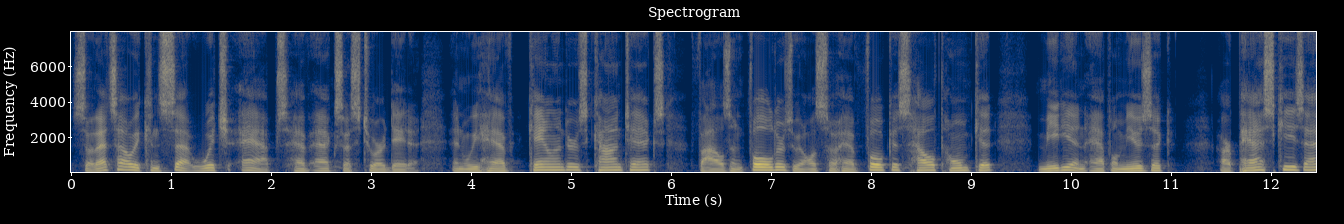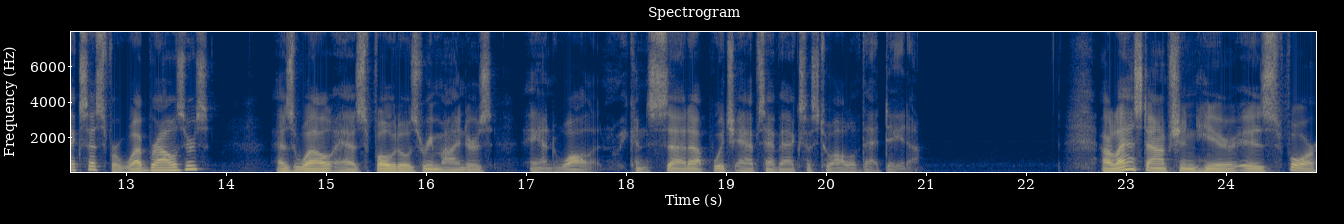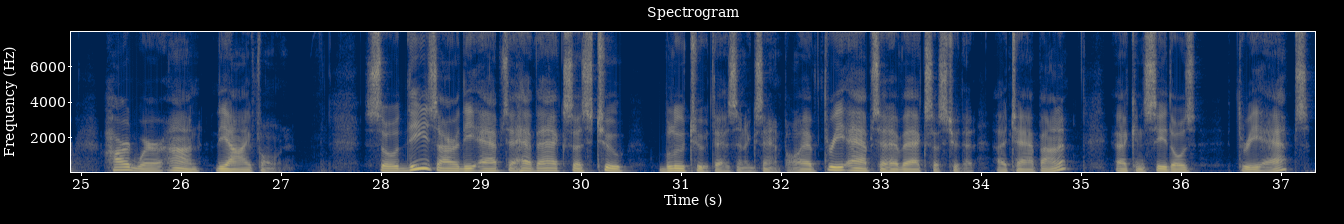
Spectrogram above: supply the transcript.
So that's how we can set which apps have access to our data. And we have calendars, contacts, files and folders. We also have Focus, Health, HomeKit, Media and Apple Music, our passkeys access for web browsers, as well as photos, reminders, and wallet. We can set up which apps have access to all of that data. Our last option here is for hardware on the iPhone. So these are the apps that have access to Bluetooth as an example. I have three apps that have access to that. I tap on it, I can see those three apps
